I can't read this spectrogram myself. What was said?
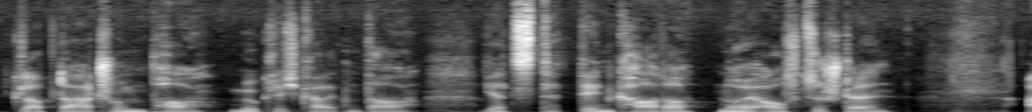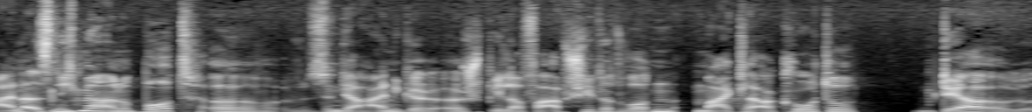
Ich glaube, da hat schon ein paar Möglichkeiten da, jetzt den Kader neu aufzustellen. Einer ist nicht mehr an Bord, äh, sind ja einige äh, Spieler verabschiedet worden. Michael Akoto, der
